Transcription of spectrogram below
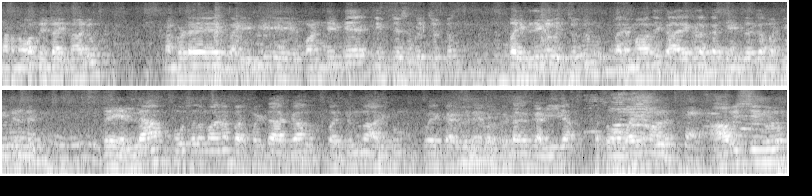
നടന്നുകൊണ്ടില്ല എന്നാലും നമ്മുടെ പരിമിതി ഫണ്ടിന്റെ ലിമിറ്റേഷൻ വെച്ചിട്ടും പരിമിതികൾ വെച്ചിട്ടും പരമാവധി കാര്യങ്ങളൊക്കെ ചെയ്തൊക്കെ പറ്റിയിട്ടുണ്ട്. എല്ലാം നൂറ് ശതമാനം പെർഫെക്റ്റ് ആക്കാൻ പറ്റുന്ന ആർക്കും പിന്നെ പെർഫെക്റ്റ് ആക്കാൻ കഴിയില്ല. സ്വാഭാവികമാണ്. ആവശ്യങ്ങളും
